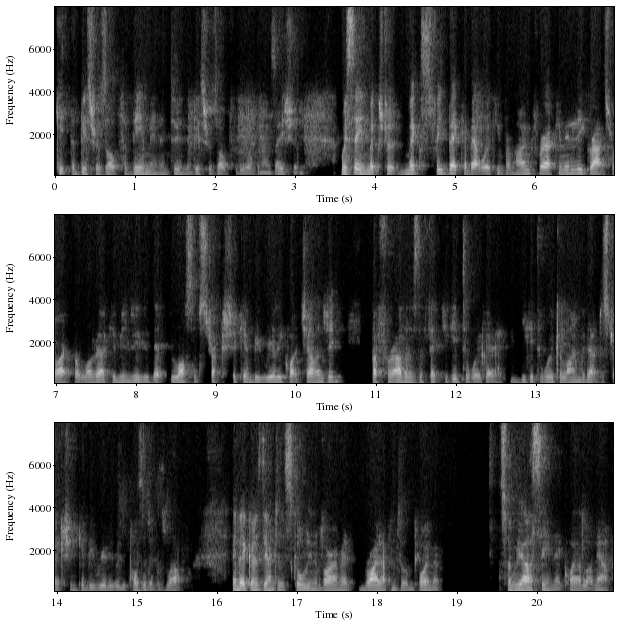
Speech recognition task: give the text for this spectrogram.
get the best result for them and in turn the best result for the organization. We're seeing mixed, mixed feedback about working from home for our community. Grant's right. For a lot of our community, that loss of structure can be really quite challenging. But for others, the fact you get to work you get to work alone without distraction can be really, really positive as well. And that goes down to the schooling environment right up into employment. So we are seeing that quite a lot now.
